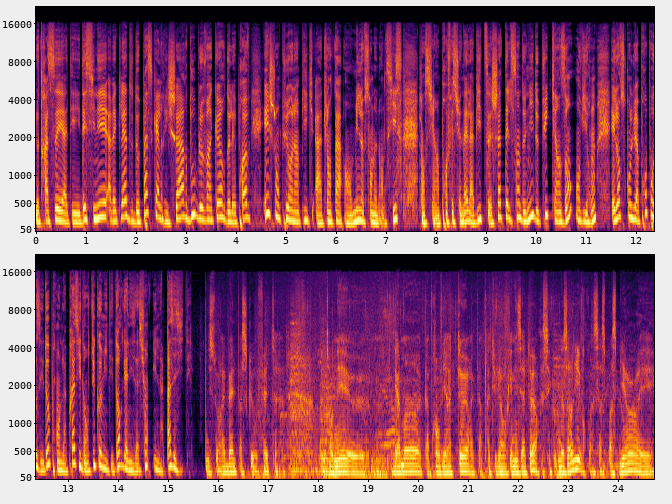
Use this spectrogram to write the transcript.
Le tracé a été dessiné avec l'aide de Pascal Richard, double vainqueur de l'épreuve et champion olympique à Atlanta en 1996. L'ancien professionnel habite Châtel-Saint-Denis depuis 15 ans environ et lorsqu'on lui a proposé de prendre la présidence du comité d'organisation, il n'a pas hésité. L'histoire est belle parce qu'au fait, quand on est euh, gamin, et puis après on devient acteur, et puis après tu viens organisateur, c'est comme dans un livre, quoi. ça se passe bien, et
